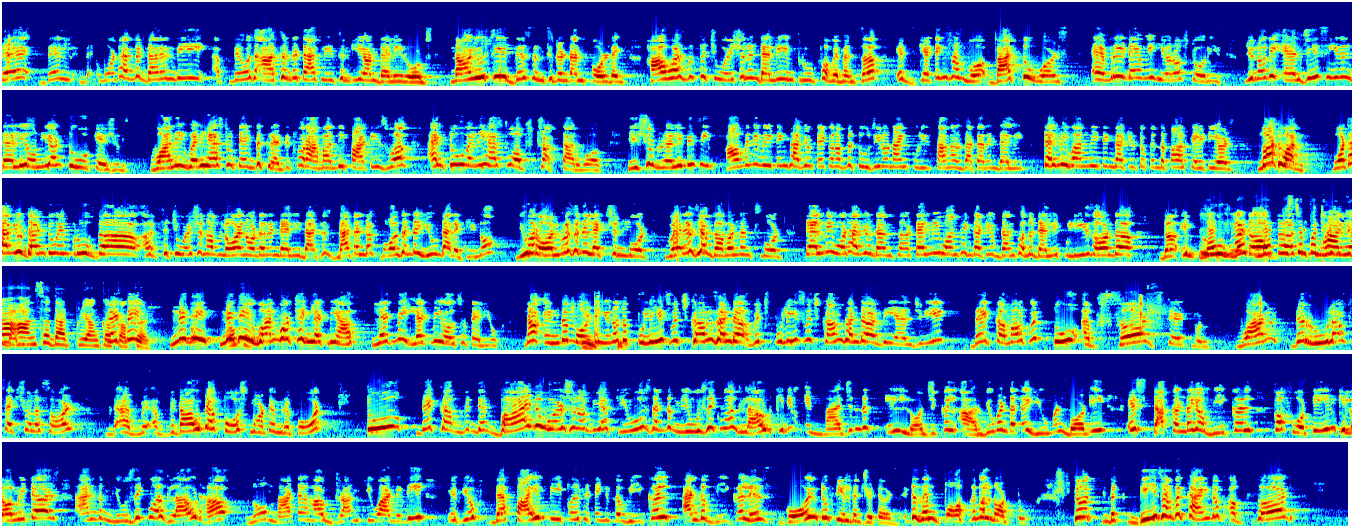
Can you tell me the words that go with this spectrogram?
they, they, what have they done in the, there was acid attack recently on Delhi roads. Now you see this incident unfolding. How has the situation in Delhi improved for women, sir? It's getting from wor- bad to worse. Every day we hear of stories. You know, the LG seen in Delhi only on two occasions. One, when he has to take the credit for Aam Party's work, and two, when he has to obstruct our work. He should really be seen. How many meetings have you taken of the 209 police thanas that are in Delhi? Tell me one meeting that you took in the past eight years. Not one. What have you done to improve the uh, situation of law and order in Delhi? That is that under falls under you directly. No, you are always in election mode. Where is your governance mode? Tell me what have you done, sir? Tell me one thing that you've done for the Delhi police or the the Let, improvement let, of let the Mr. situation in Pathania answer that, Priyanka Let Kakkar. me, Nidhi, Nidhi, Okay. one more thing. Let me ask. Let me let me also tell you. Now, in the morning, you know, the police which comes under which police which comes under the LG, they come out with two absurd statements. One, they rule out sexual assault Uh, uh, without a post-mortem report. Two, they come, they buy the version of the accused that the music was loud. Can you imagine this illogical argument that a human body is stuck under your vehicle for 14 kilometers and the music was loud? How, no matter how drunk you are, Nidhi, if you, there are five people sitting in the vehicle and the vehicle is going to feel the jitters. It is impossible not to. So the, these are the kind of absurd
